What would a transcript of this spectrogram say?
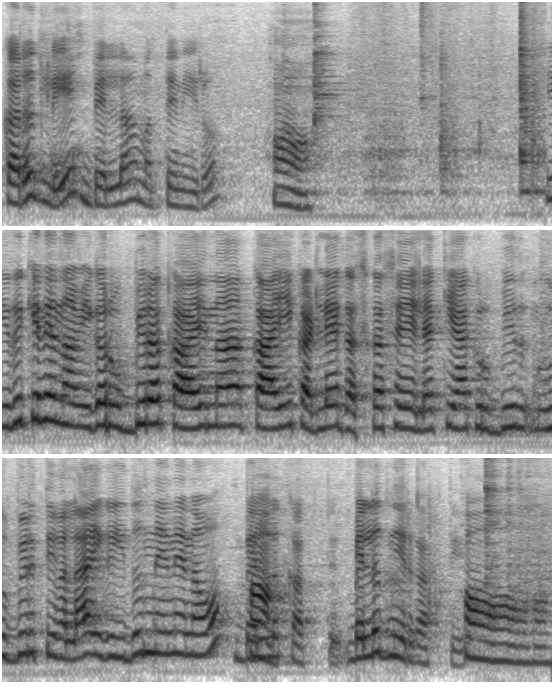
ಕರಗ್ಲಿ ಬೆಲ್ಲ ಮತ್ತೆ ನೀರು. ಹಾಂ. ಇದಕ್ಕೇನೆ ನಾವೀಗ ರುಬ್ಬಿರೋ ಕಾಯಿನ ಕಾಯಿ ಕಡಲೆ ಗಸಗಸೆ ಏಲಕ್ಕಿ ಹಾಕಿ ರುಬ್ಬಿ ರುಬ್ಬಿರ್ತೀವಲ್ಲ ಈಗ ಇದನ್ನೇನೆ ನಾವು ಬೆಲ್ಲಕ್ಕೆ ಹಾಕ್ತೀವಿ ಬೆಲ್ಲದ ನೀರಿಗೆ ಹಾಕ್ತೀವಿ. ಹಾಂ ಹಾಂ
